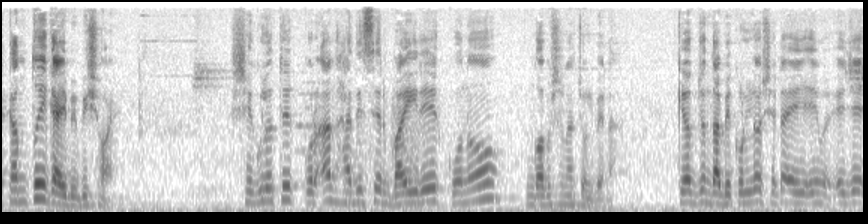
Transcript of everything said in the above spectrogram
একান্তই গাইবে বিষয়, সেগুলোতে কোরআন হাদিসের বাইরে কোনো গবেষণা চলবে না। কেউ একজন দাবি করলেও সেটা এই, এই- যে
